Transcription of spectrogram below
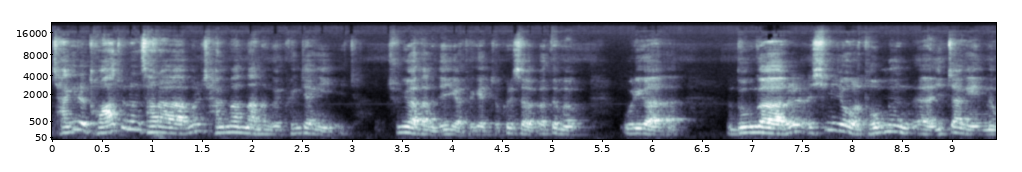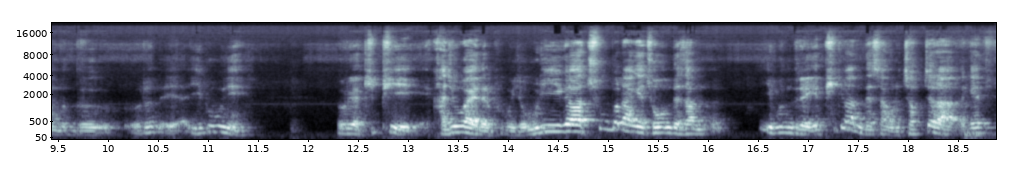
자기를 도와주는 사람을 잘 만나는 게 굉장히 중요하다는 얘기가 되겠죠. 그래서 어쩌면 우리가 누군가를 심리적으로 돕는 어, 입장에 있는 분들은 이 부분이 우리가 깊이 가지고 가야 될 부분이죠. 우리가 충분하게 좋은 대상, 이분들에게 필요한 대상으로 적절하게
